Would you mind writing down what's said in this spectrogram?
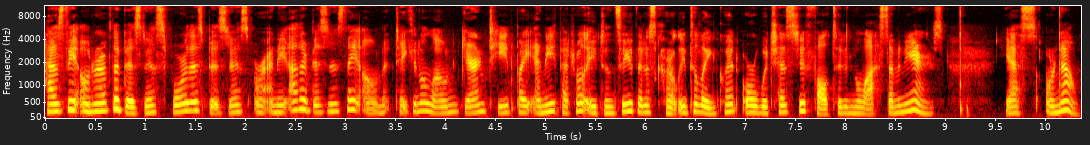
Has the owner of the business for this business or any other business they own taken a loan guaranteed by any federal agency that is currently delinquent or which has defaulted in the last seven years? Yes or no?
